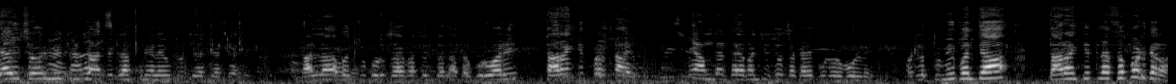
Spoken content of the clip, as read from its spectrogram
या विषयावर मी तुमच्या ऑफिसला पुण्याला येऊन तुमच्या चर्चा बच्चू कडू साहेबांचं झालं आता गुरुवारी तारांकित प्रश्न आहे. मी आमदार साहेबांची सो सकाळी फोनवर बोलले. म्हटलं तुम्ही पण त्या तारांकितला सपोर्ट करा.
